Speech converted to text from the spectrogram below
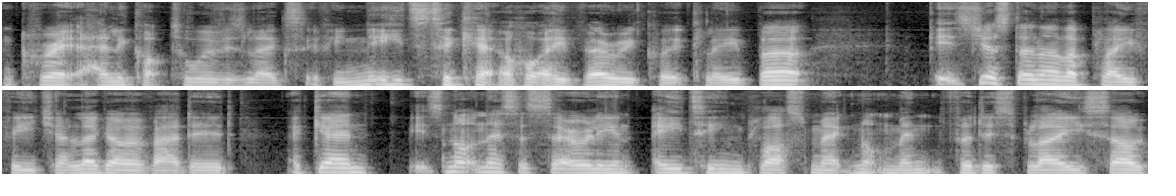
and create a helicopter with his legs if he needs to get away very quickly. But it's just another play feature Lego have added. Again, it's not necessarily an 18 plus mech, not meant for display. So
